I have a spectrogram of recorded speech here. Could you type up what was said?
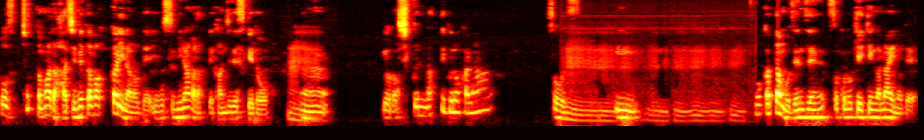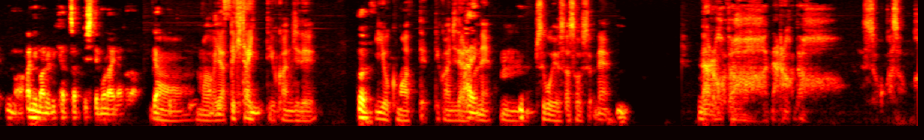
そうちょっとまだ始めたばっかりなので、様子見ながらって感じですけど、うん。うん。よろしくになっていくのかな？そうです。うん。の方も全然そこの経験がないので、今、アニマルにキャッチアップしてもらいながらやってまあ、やっていきたいっていう感じでそうで、意欲もあってっていう感じであればね、うん、すごい良さそうですよね。うんなるほど、なるほど。そうか、そうか。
